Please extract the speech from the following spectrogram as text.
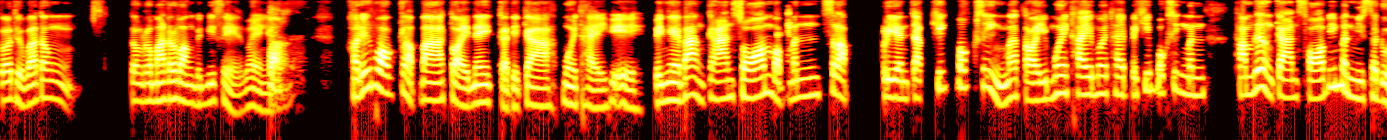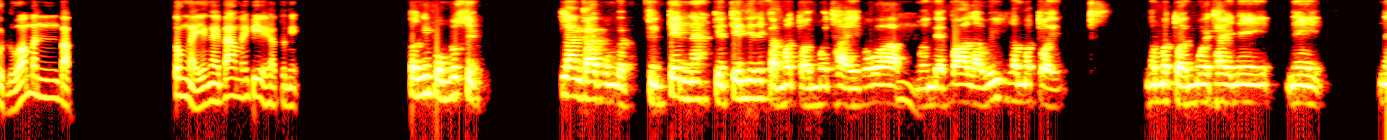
ก็ถือว่าต้องต้องระมัดระวังเป็นพิเศษว่าอย่างคเงี้รัยบคราวนี้พอกลับมาต่อยในกติกามวยไทยพี่เอ เป็นไงบ้างการซ้อมแบบมันสลับเปลี่ยนจากคิกบ็อกซิ่งมาต่อยมวยไทยมวยไทยไปคิกบ็อกซิ่งมันทำเรื่องการซ้อมที่มันมีสะดุดหรือว่ามันแบบ ตรงไหนยังไงบ้างไหมพี่เอครับตัวนี้ ตอนนี้ผมรู้สึก ร่างกายผมแบบตื่นเต้นนะตื่นเต้นที่ได้กลับมาต่อยมวยไทย เพราะว่าอืมเหมือนแบบว่าเราวิเรามาต่อย เรามาต่อยมวยไทยในในใน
